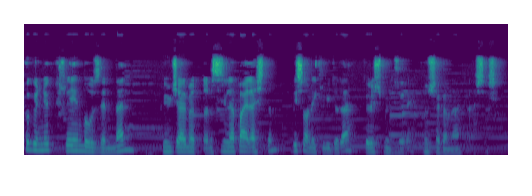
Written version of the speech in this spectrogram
Bugünlük Rainbow üzerinden güncel notlarını sizinle paylaştım. Bir sonraki videoda görüşmek üzere. Hoşçakalın arkadaşlar.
